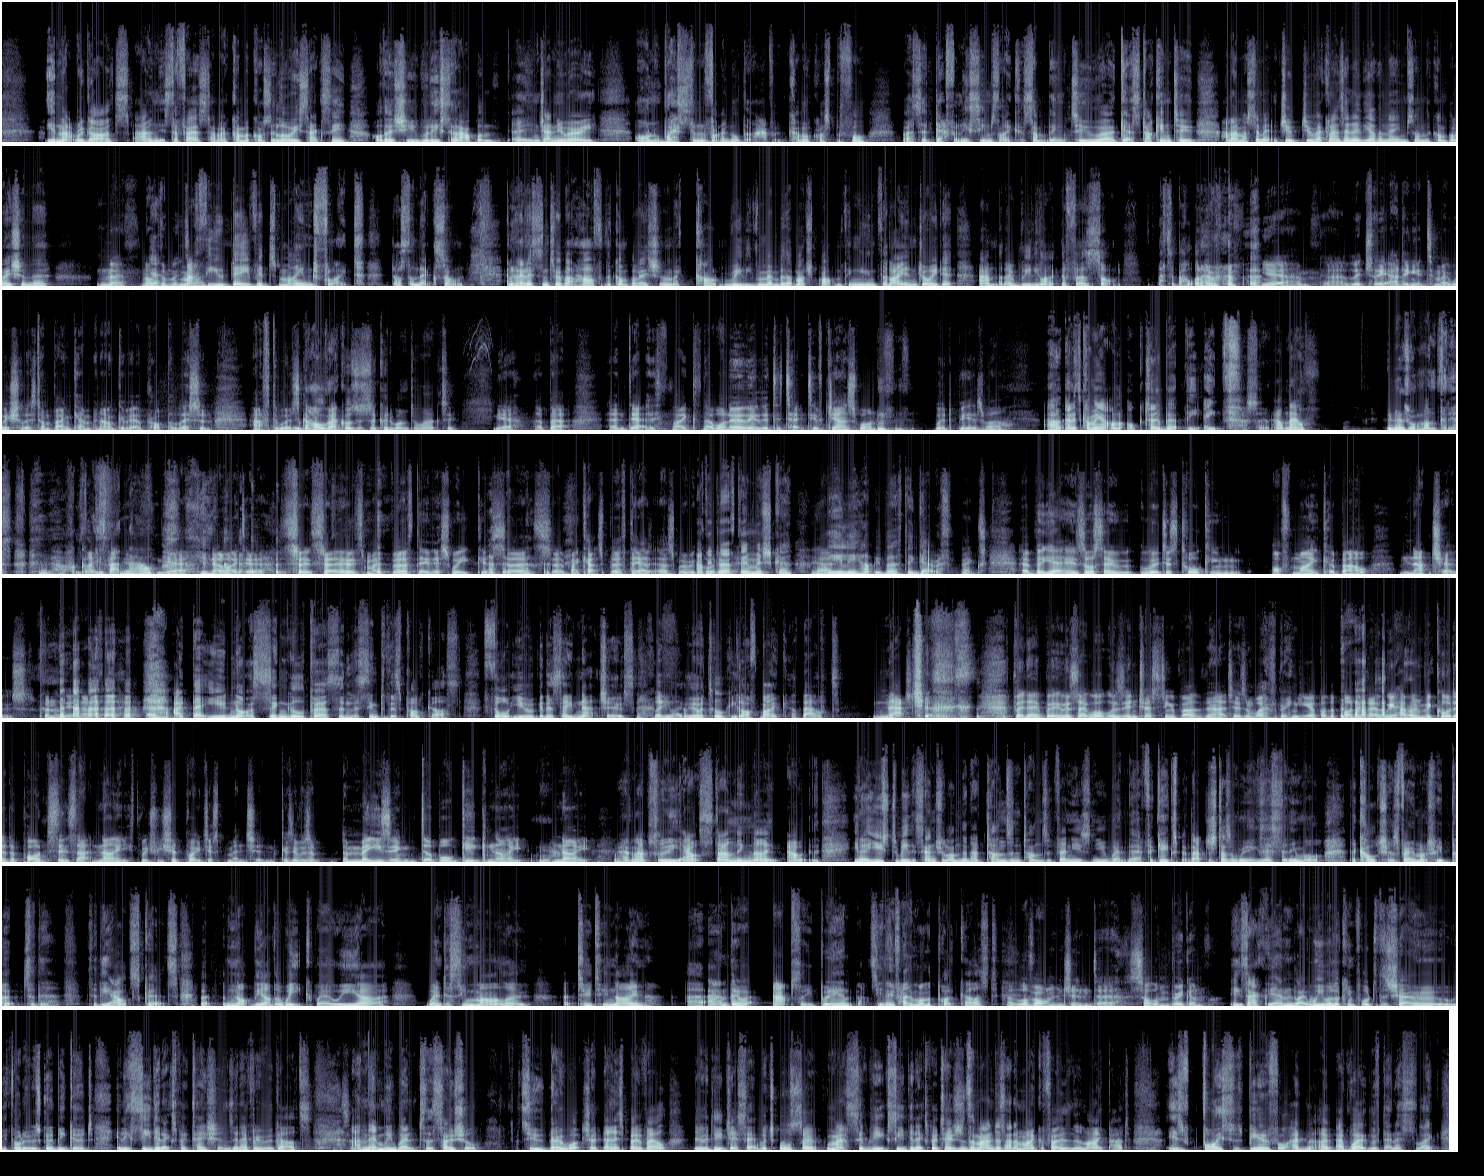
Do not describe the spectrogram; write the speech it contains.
in that regards. And it's the first time I've come across Elori Saxl, although she released an album uh, in January on Western vinyl that I haven't come across before. But it definitely seems like something to uh, get stuck into. And I must admit, do, do you recognize any of the other names on the compilation there? No, not yeah, them. Matthew David's Mind Flight does the next song. And I listened to about half of the compilation and I can't really remember that much apart from thinking that I enjoyed it and that I really liked the first song. That's about what I remember. Yeah, I'm uh, literally adding it to my wish list on Bandcamp, and I'll give it a proper listen afterwards. The whole record's just a good one to work to. Yeah, I bet. And uh, like that one earlier, the Detective Jazz one would be as well. Uh, and it's coming out on October the 8th, so out now. Who knows what month it is? Oh, God, is that yeah. now? Yeah, no idea. so, so it's my birthday this week. It's, uh, it's uh, my cat's birthday as we're recording. Happy birthday, Mishka. Yeah. Nearly happy birthday, Gareth. Thanks. Uh, but yeah, it's also, we're just talking off mic about nachos, funnily enough. Um, I bet you not a single person listening to this podcast thought you were going to say nachos when you're like, we were talking off mic about nachos. but no, but it was like what was interesting about the nachos and why I'm bringing it up on the pod is that we haven't recorded a pod since that night, which we should probably just mention because it was an amazing double gig night. Yeah. Night. We had an absolutely outstanding night. Out, you know, it used to be that Central London had tons and tons of venues, and you went there for gigs, but that just doesn't really exist anymore. The culture is very much we put to the to the outskirts, but not the other week where we uh, went to see Marlowe at two two nine uh, and they were absolutely brilliant. That's you know, you've had them on the podcast. Uh, L'Orange and uh, Brigham. Exactly, and like we were looking forward to the show. We thought it was going to be good. It exceeded expectations in every regards. And then we went to the social to go watch a Dennis Bovell do a DJ set, which also massively exceeded expectations. The man just had a microphone and an iPad. His voice was beautiful. I hadn't, I, have worked with Dennis like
